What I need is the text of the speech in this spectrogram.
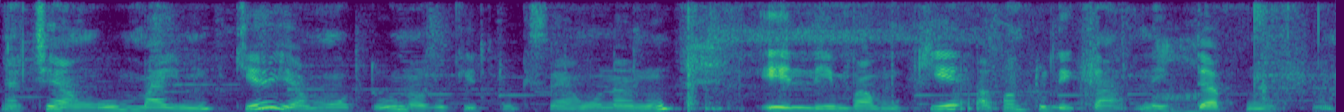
natia yango mai moke ya moto nazoki etokisa yango nanu elemba moke avant toleka na etape mosusu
